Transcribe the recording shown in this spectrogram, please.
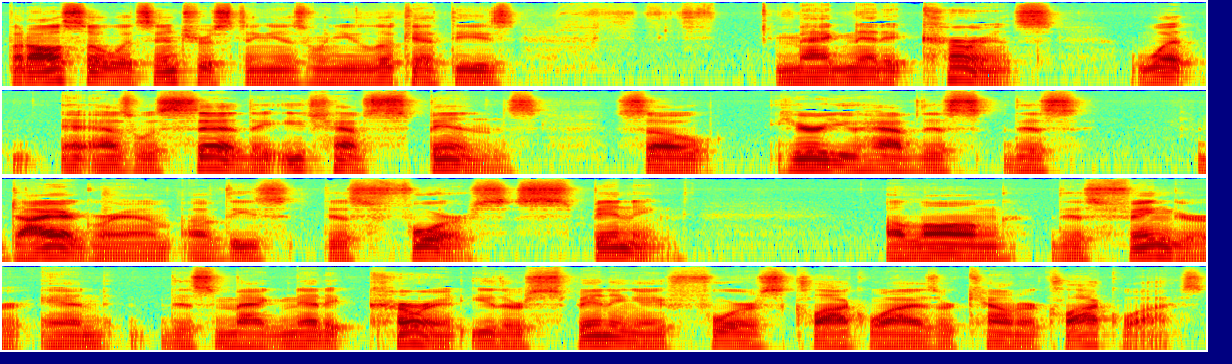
But also what's interesting is when you look at these magnetic currents, what as was said, they each have spins. So here you have this this diagram of these this force spinning along this finger and this magnetic current either spinning a force clockwise or counterclockwise.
